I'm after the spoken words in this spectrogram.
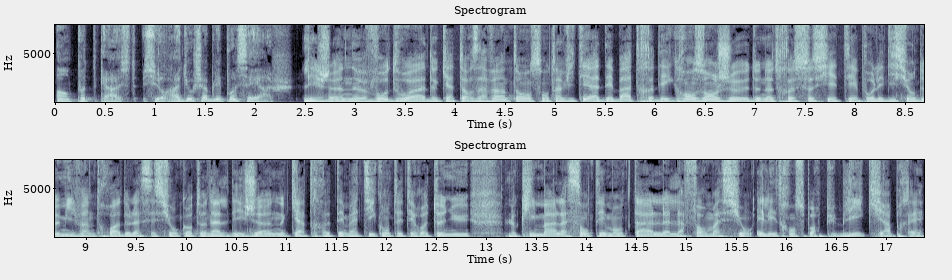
en podcast sur radiochablais.ch. Les jeunes vaudois de 14 à 20 ans sont invités à débattre des grands enjeux de notre société pour l'édition 2023 de la session cantonale des jeunes. Quatre thématiques ont été retenues. Le climat, la santé mentale, la formation et les transports publics. Après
